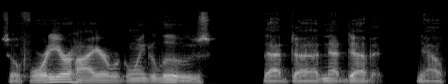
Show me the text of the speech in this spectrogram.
So 40 or higher, we're going to lose that uh, net debit. Now,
